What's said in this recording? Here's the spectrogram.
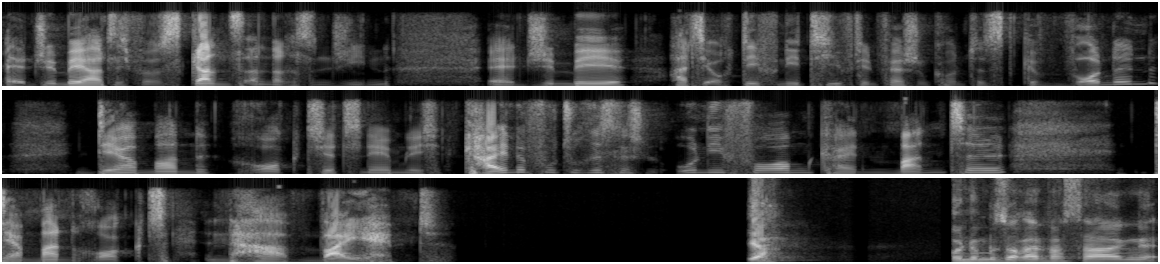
Äh, Jimbei hat sich für was ganz anderes entschieden. Äh, Jimbei hat ja auch definitiv den Fashion Contest gewonnen. Der Mann rockt jetzt nämlich keine futuristischen Uniformen, kein Mantel. Der Mann rockt ein Hawaii-Hemd. Ja. Und du musst auch einfach sagen,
